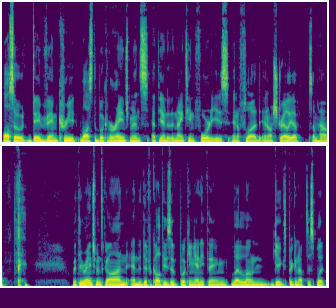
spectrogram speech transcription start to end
Also, Dave Van Kriedt lost the Book of Arrangements at the end of the 1940s in a flood in Australia somehow. With the arrangements gone and the difficulties of booking anything, let alone gigs big enough to split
